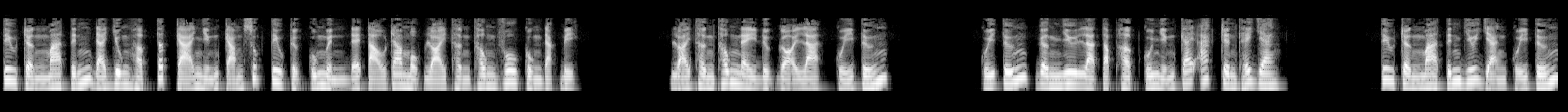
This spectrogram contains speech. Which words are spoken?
Tiêu Trần ma tính đã dung hợp tất cả những cảm xúc tiêu cực của mình để tạo ra một loại thần thông vô cùng đặc biệt. Loại thần thông này được gọi là quỷ tướng. Quỷ tướng gần như là tập hợp của những cái ác trên thế gian. Tiêu Trần ma tính dưới dạng quỷ tướng,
